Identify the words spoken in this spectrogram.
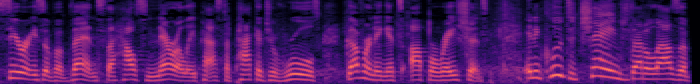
series of events, the House narrowly passed a package of rules governing its operations. It includes a change that allows a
